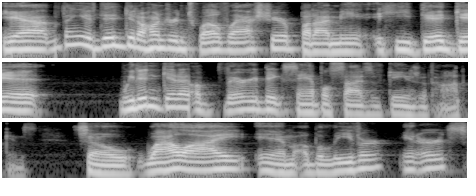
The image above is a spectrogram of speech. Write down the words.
Yeah, the thing is, did get 112 last year, but I mean, he did get. We didn't get a, a very big sample size of games with Hopkins. So while I am a believer in Ertz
